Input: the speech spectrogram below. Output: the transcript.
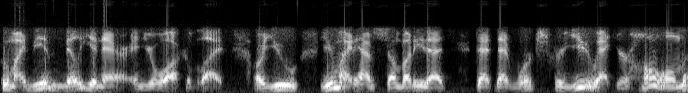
who might be a millionaire in your walk of life, or you you might have somebody that that that works for you at your home,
